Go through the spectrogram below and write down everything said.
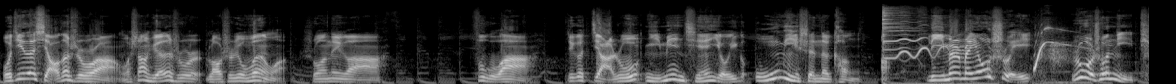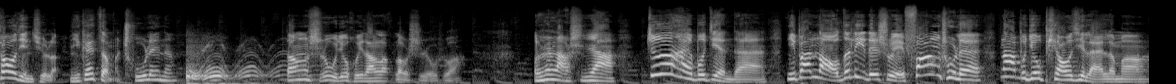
我记得小的时候啊，我上学的时候，老师就问我说：“那个啊，复古啊，这个假如你面前有一个五米深的坑，里面没有水，如果说你跳进去了，你该怎么出来呢？”当时我就回答了老师，我说：“我说老师啊，这还不简单？你把脑子里的水放出来，那不就飘起来了吗？”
